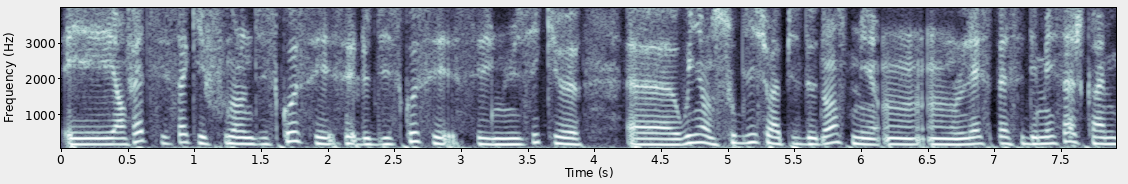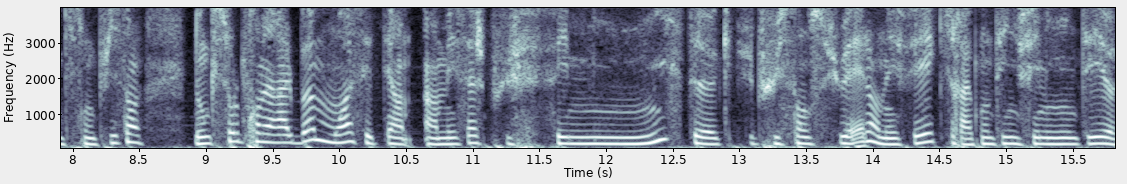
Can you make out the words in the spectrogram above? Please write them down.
Et en fait, c'est ça qui est fou dans le disco, c'est le disco, c'est une musique. Euh, euh, oui, on s'oublie sur la piste de danse, mais on, laisse passer des messages quand même qui sont puissants. Donc sur le premier album, moi, c'était un, message plus féministe, plus, plus sensuel en effet, qui racontait une féminité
